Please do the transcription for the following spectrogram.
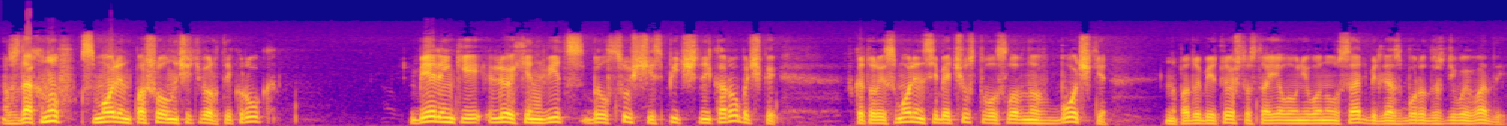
Вздохнув, Смолин пошел на четвертый круг. Беленький Лехин Виц был сущей спичечной коробочкой, в которой Смолин себя чувствовал словно в бочке, наподобие той, что стояла у него на усадьбе для сбора дождевой воды.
